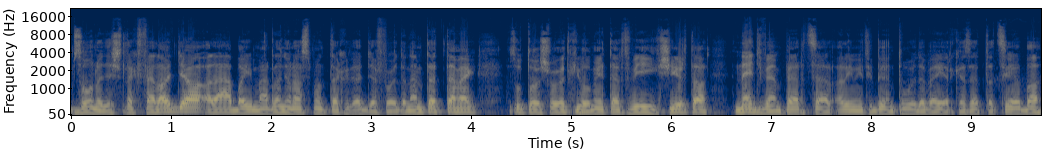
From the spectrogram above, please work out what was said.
azon, hogy esetleg feladja, a lábai már nagyon azt mondták, hogy adja föl, de nem tette meg, az utolsó 5 kilométert végig sírta, 40 perccel a limit időn túl, de beérkezett a célba,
